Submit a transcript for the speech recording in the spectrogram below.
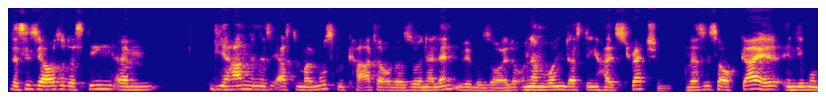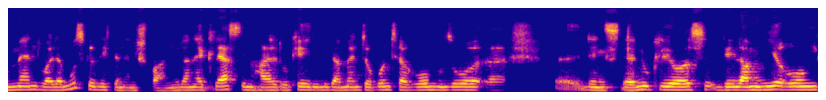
das ist ja auch so das Ding, ähm, die haben dann das erste Mal Muskelkater oder so in der Lendenwirbelsäule und dann wollen die das Ding halt stretchen. Und das ist auch geil in dem Moment, weil der Muskel sich dann entspannt. Und dann erklärst du ihm halt, okay, die Ligamente rundherum und so, äh, äh, Dings, der Nukleus, Delaminierung,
